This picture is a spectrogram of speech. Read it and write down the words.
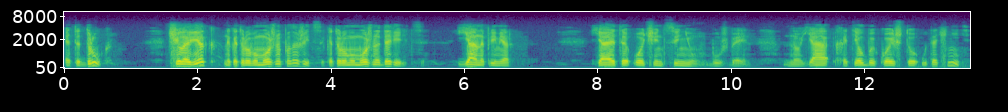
Это друг. Человек, на которого можно положиться, которому можно довериться. Я, например. Я это очень ценю, Бушбейн. Но я хотел бы кое-что уточнить.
